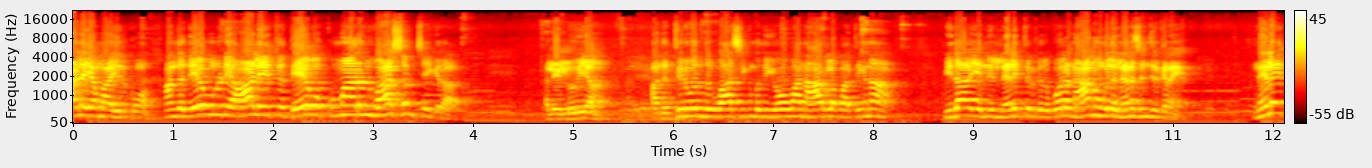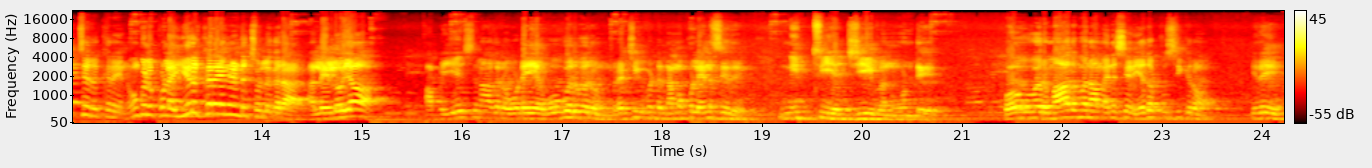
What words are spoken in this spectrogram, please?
ஆலயமா இருக்கோம் அந்த தேவனுடைய ஆலயத்தை தேவகுமாரன் வாசம் செய்கிறார். அல்லேலூயா அந்த திருவருந்துக்கு வாசிக்கும்போது யோவான் ஆறில் பார்த்தீங்கன்னா பிதா என்னில் நிலைத்திருக்கிறது போல நான் உங்களை நினை செஞ்சிருக்கிறேன். நிலைத்திருக்கிறேன். உங்களுக்குள்ள இருக்கிறேன் என்று சொல்லுகிறார். அல்லேலூயா. அப்ப இயேசுநாதரை உடைய ஒவ்வொருவரும் ரட்சிக்கப்பட்ட நமக்குள்ள என்ன செய்யுது நித்திய ஜீவன் உண்டு. ஒவ்வொரு மாதமும் நாம் என்ன செய்யறோம்? எதை புசிக்கிறோம்? இதை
